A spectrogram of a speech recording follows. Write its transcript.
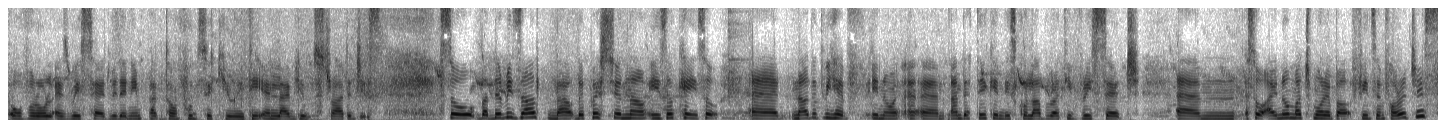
overall, as we said, with an impact on food security and livelihood strategies. So, but the result now, the question now is okay. So uh, now that we have, you know, uh, um, undertaken this collaborative research, um, so I know much more about feeds and forages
